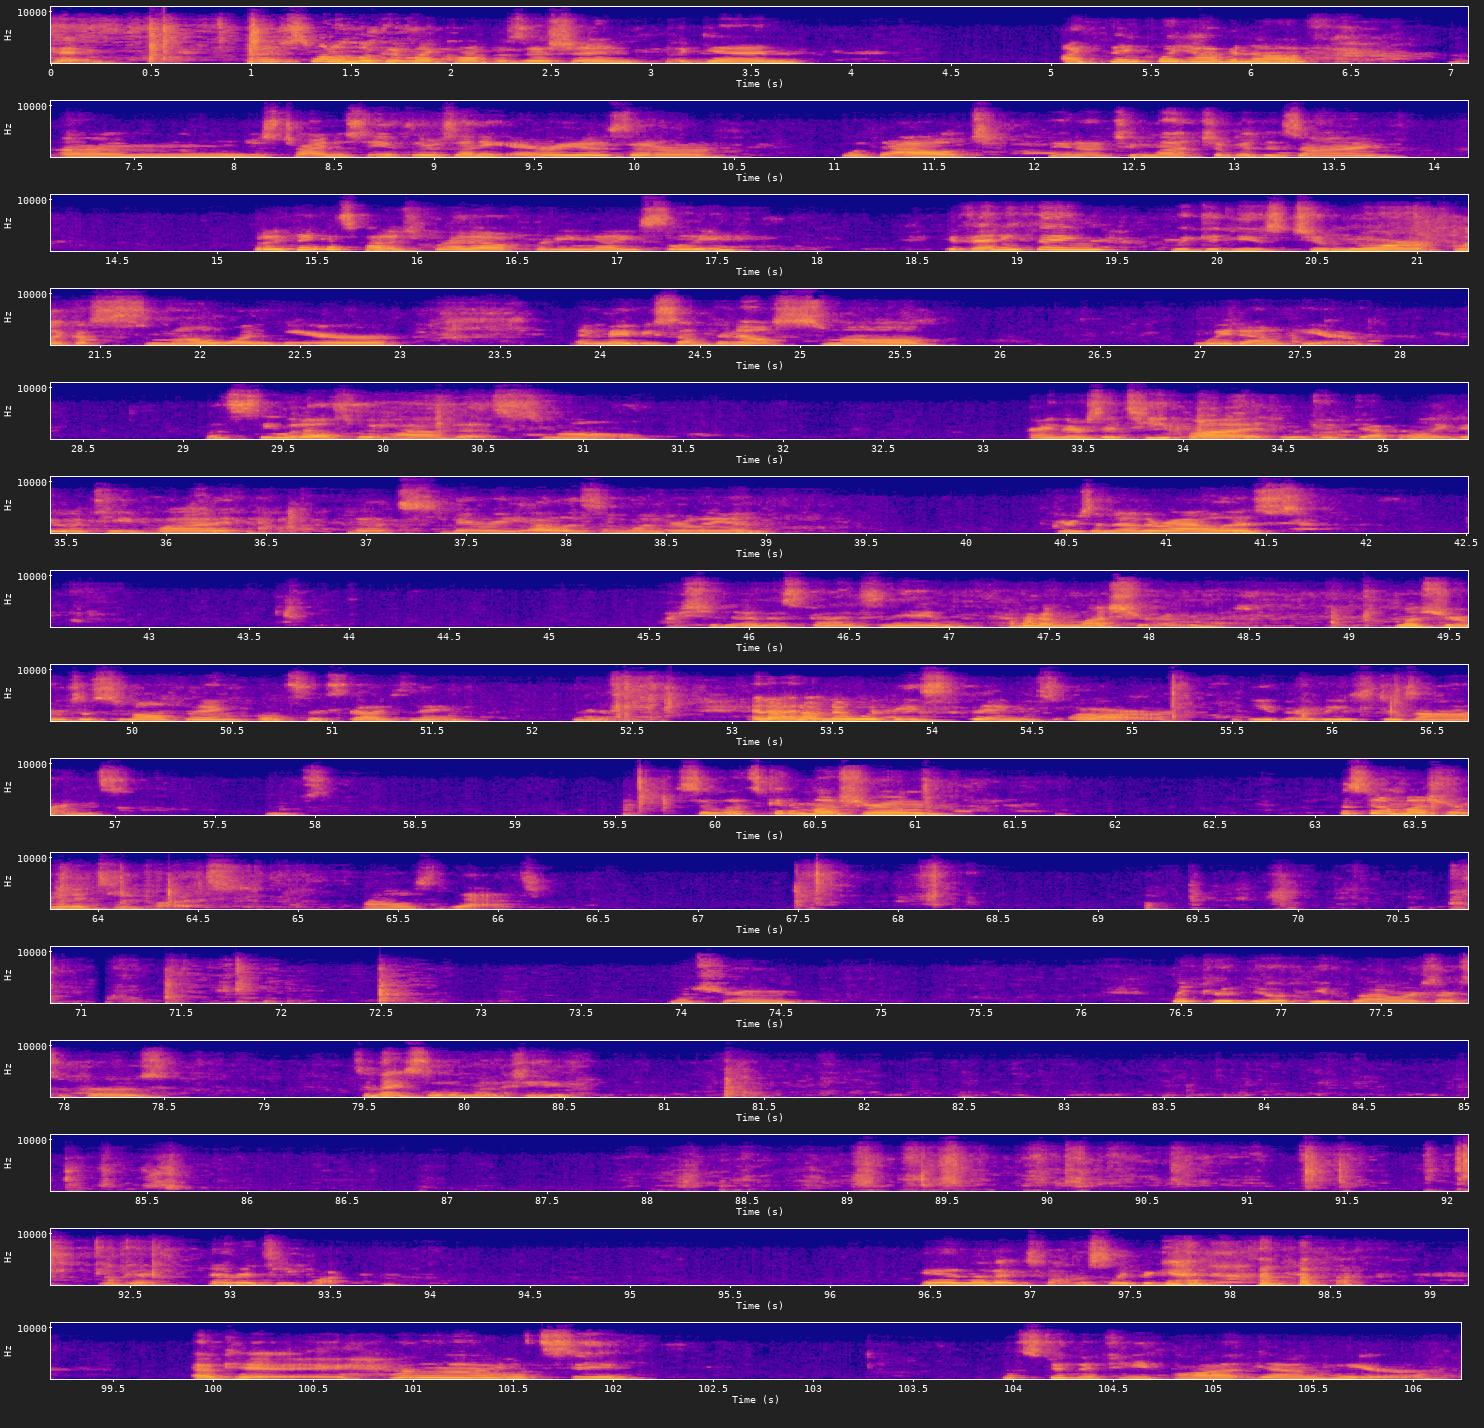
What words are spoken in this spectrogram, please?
Okay, I just want to look at my composition again. I think we have enough. Um, just trying to see if there's any areas that are without, you know, too much of a design. But I think it's kind of spread out pretty nicely. If anything, we could use two more, like a small one here, and maybe something else small way down here. Let's see what else we have that's small. I mean, there's a teapot. We could definitely do a teapot. That's very Alice in Wonderland. Here's another Alice. I should know this guy's name. How about a mushroom? Mushroom's a small thing. What's this guy's name? I. And I don't know what these things are either, these designs. Oops. So let's get a mushroom. Let's do a mushroom in a teapot. How's that? Mushroom. We could do a few flowers, I suppose. It's a nice little motif. Okay, and a teapot. And my leg's falling asleep again. okay, uh, let's see. Let's do the teapot down here.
